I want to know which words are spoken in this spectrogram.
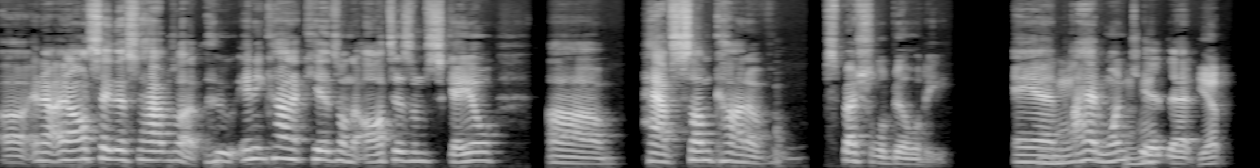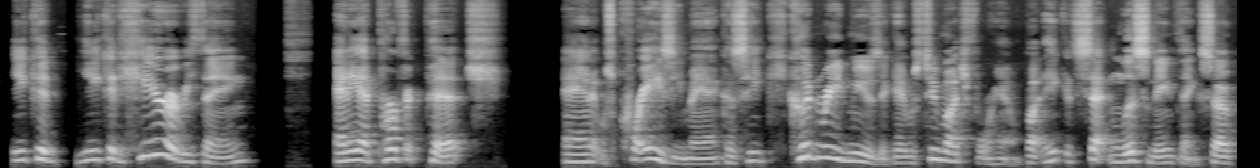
uh, and, I, and I'll say this happens a lot, who any kind of kids on the autism scale um, have some kind of special ability. And Mhm, I had one mhm. kid that Yep. he could he could hear everything, and he had perfect pitch, and it was crazy, man, because he couldn't read music; it was too much for him. But he could sit and listen to anything. So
